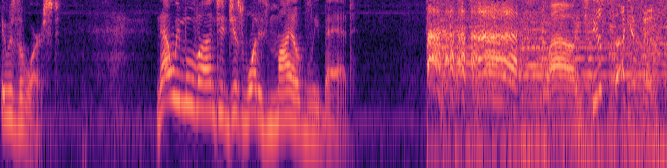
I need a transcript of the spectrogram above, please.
It was the worst. Now we move on to just what is mildly bad. Wow, you suck at this.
